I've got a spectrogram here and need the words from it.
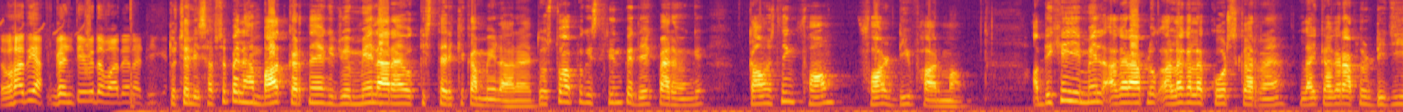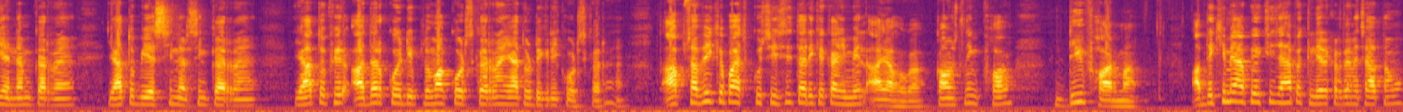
दबा दिया। घंटी भी दबा देना ठीक है? तो चलिए सबसे पहले हम बात करते हैं कि जो मेल आ रहा है वो किस तरीके का मेल आ रहा है। दोस्तों आप लोग स्क्रीन पे देख पा रहे होंगे counselling form for D pharma अब देखिए ये मेल अगर आप लोग अलग अलग कोर्स कर रहे हैं लाइक अगर आप लोग डी जी एन एम कर रहे हैं, या तो बी एस सी नर्सिंग कर रहे हैं, या तो फिर अदर कोई डिप्लोमा कोर्स कर रहे हैं, या तो डिग्री कोर्स कर रहे हैं तो आप सभी के पास कुछ इसी तरीके का ईमेल आया होगा काउंसलिंग फॉर्म डी फार्मा अब देखिए मैं आपको एक चीज़ यहाँ पे क्लियर कर देना चाहता हूँ।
